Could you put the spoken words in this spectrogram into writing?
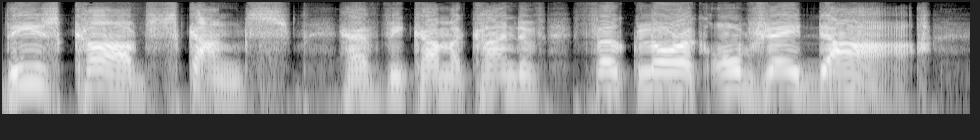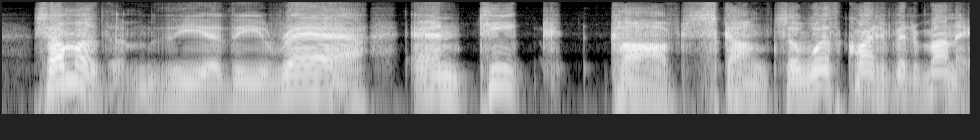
these carved skunks have become a kind of folkloric objet d'art. Some of them, the, uh, the rare, antique carved skunks, are worth quite a bit of money.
